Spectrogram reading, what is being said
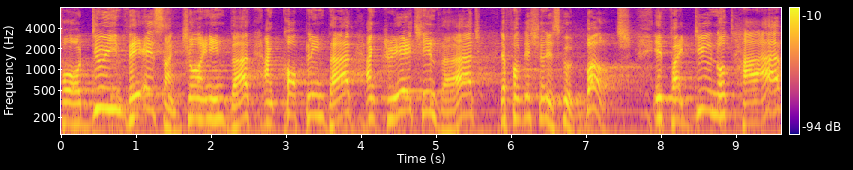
for doing this and joining that and coupling that and creating that, the foundation is good. But if I do not have,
